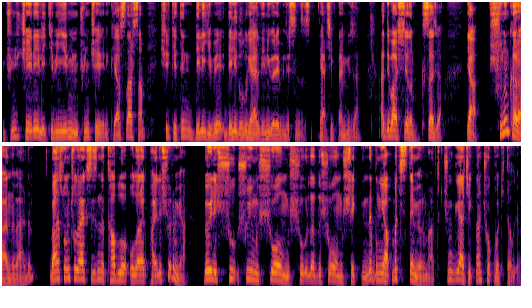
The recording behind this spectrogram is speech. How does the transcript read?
3. çeyreği ile 2020'nin 3. çeyreğini kıyaslarsam şirketin deli gibi deli dolu geldiğini görebilirsiniz. Gerçekten güzel. Hadi başlayalım kısaca. Ya şunun kararını verdim. Ben sonuç olarak sizinle tablo olarak paylaşıyorum ya. Böyle şu şuymuş, şu olmuş, şurada da şu olmuş şeklinde bunu yapmak istemiyorum artık. Çünkü gerçekten çok vakit alıyor.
